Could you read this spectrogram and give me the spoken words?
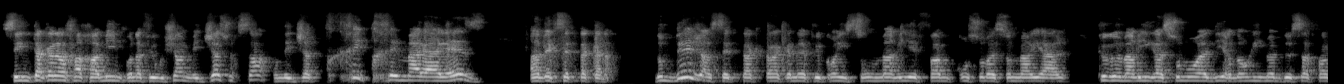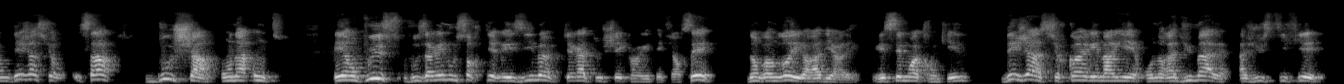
c'est une takana chachamim qu'on a fait Usha, mais déjà sur ça, on est déjà très, très mal à l'aise avec cette takana. Donc déjà, cette takana, que quand ils sont mariés, femmes, consommation de mariage, que le mari il a son mot à dire dans l'immeuble de sa femme, déjà sur ça, boucha, on a honte. Et en plus, vous allez nous sortir les immeubles qu'elle a touchés quand elle était fiancée. Donc en gros, il leur a dit, allez, laissez-moi tranquille. Déjà, sur quand elle est mariée, on aura du mal à justifier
